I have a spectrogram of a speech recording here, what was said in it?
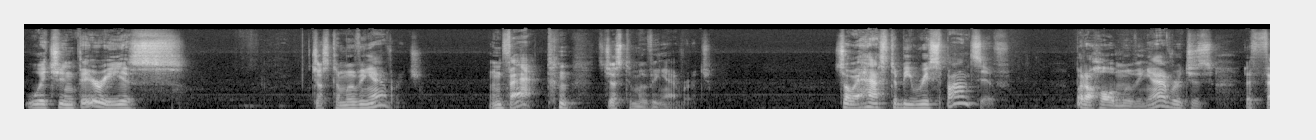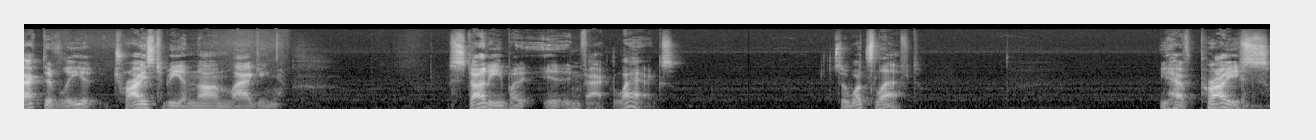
which in theory is just a moving average. In fact it's just a moving average. So it has to be responsive. But a Hull moving average is effectively it tries to be a non-lagging study but it in fact lags so what's left you have price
